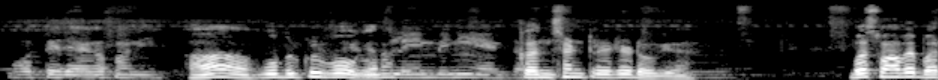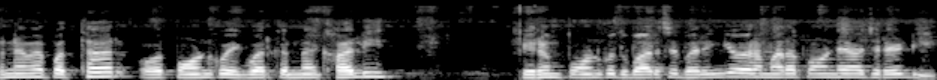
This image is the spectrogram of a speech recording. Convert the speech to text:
बहुत तेज आएगा पानी। हाँ वो बिल्कुल वो हो गया ना। प्लेन भी नहीं है कंसंट्रेटेड हो गया। बस वहाँ पे भरने में पत्थर और पौंड को एक बार करना है खाली, फिर हम पौंड को दोबारा से भरेंगे और हमारा पौंड है आज रेडी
